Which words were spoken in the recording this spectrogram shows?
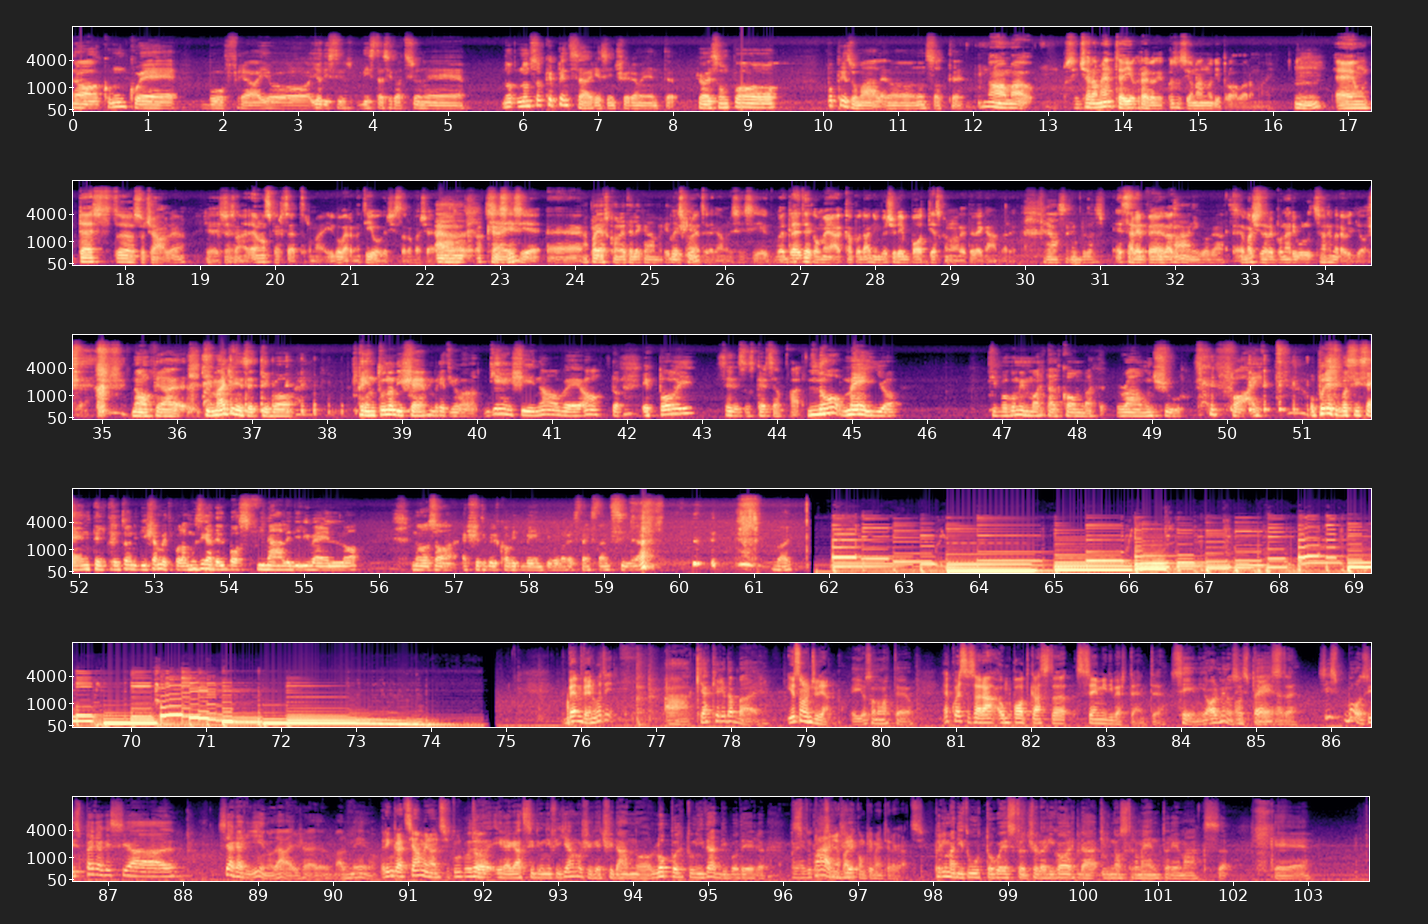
No, comunque, boh, fra, io, io di, sti- di sta situazione no- non so che pensare, sinceramente. Cioè, sono un po', un po' preso male, no? Non so te. No, ma sinceramente io credo che questo sia un anno di prova oramai. Mm? È un test sociale, che Ok. ci sta- è uno scherzetto ormai, governativo che ci stanno facendo. Ah, ok. Sì, sì, sì. eh, Ah, poi escono le telecamere. poi escono le telecamere, sì, sì. Vedrete come a Capodanno invece dei botti escono le telecamere. Fra, sarebbe la sp- E sarebbe il la... panico, cazzo. eh, ma ci sarebbe una rivoluzione meravigliosa. No, fra, ti immagini se tipo 31 dicembre, tipo 10, 9, 8 e poi Siete su scherzi a parte. no, meglio. Tipo come in Mortal Kombat, round 2, fight. Oppure tipo si sente il 31 di dicembre tipo la musica del boss finale di livello. Non lo so, esce tipo il Covid-20, quello che sta in stanzina. Vai. Benvenuti, chiacchiere da bar. io sono Giuliano E io sono Matteo. e questo sarà un podcast semi divertente. Semi, o almeno si O spera. triste. Si, boh, si spera che sia, sia carino, dai, cioè, almeno. Ringraziamo innanzitutto, I ragazzi di Unifichiamoci che ci danno l'opportunità di poter prima di tutto bisogna fare i complimenti ai ragazzi. Prima di tutto questo ce lo ricorda il nostro mentore Max, che...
